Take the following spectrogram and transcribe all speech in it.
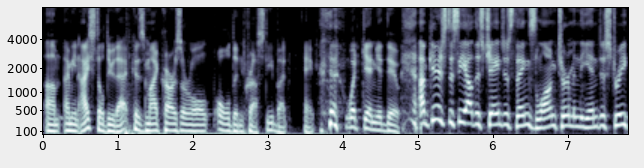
Um, I mean, I still do that because my cars are all old and crusty, but hey, what can you do? I'm curious to see how this changes things long term in the industry.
